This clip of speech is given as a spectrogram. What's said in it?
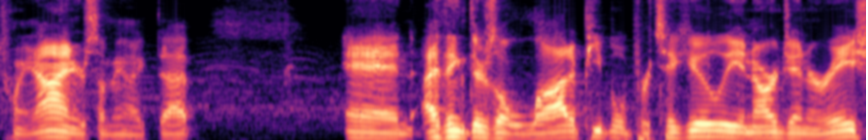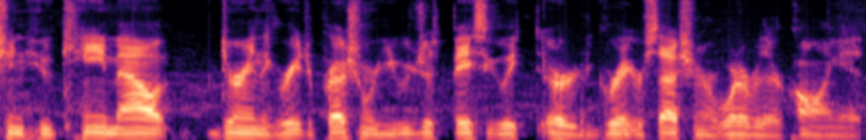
29 or something like that. And i think there's a lot of people particularly in our generation who came out during the great depression where you were just basically or the great recession or whatever they're calling it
